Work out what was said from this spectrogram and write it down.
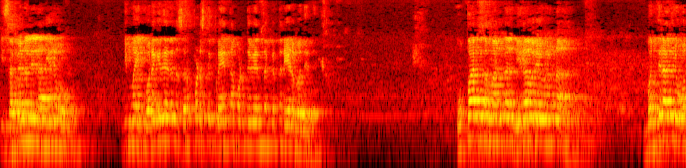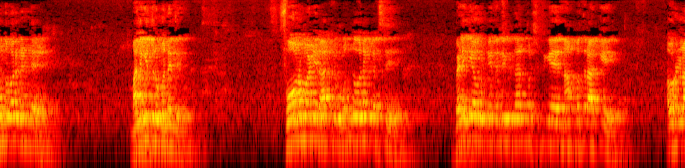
ಈ ಸಭೆಯಲ್ಲಿ ನಾನೇನು ನಿಮ್ಮ ಈ ಕೊರಗಿದೆ ಅದನ್ನು ಸರಿಪಡಿಸ್ಲಿಕ್ಕೆ ಪ್ರಯತ್ನ ಪಡ್ತೀವಿ ಅಂತಕ್ಕಂಥ ಹೇಳಿ ಬಂದಿದೆ ಉಪ್ಪಾರ ಸಮಾಜದ ನೀರಾವರಿಯವರನ್ನು ಮಧ್ಯರಾತ್ರಿ ಒಂದೂವರೆ ಗಂಟೆ ಮಲಗಿದ್ರು ಮನೆಯಲ್ಲಿ. ಫೋನ್ ಮಾಡಿ ರಾತ್ರಿ ಒಂದೂವರೆ ಕರೆಸಿ ಬೆಳಗ್ಗೆ ಅವ್ರ ಕೈಯಲ್ಲಿ ವಿಧಾನ ಪರಿಷತ್ಗೆ ನಾಮಪತ್ರ ಹಾಕಿ ಅವ್ರನ್ನ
